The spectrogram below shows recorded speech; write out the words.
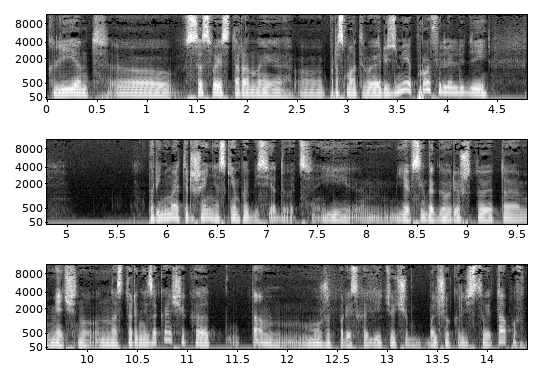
Клиент э, со своей стороны, э, просматривая резюме, профили людей, принимает решение, с кем побеседовать. И я всегда говорю, что это мяч на стороне заказчика. Там может происходить очень большое количество этапов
